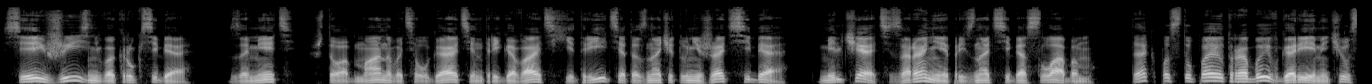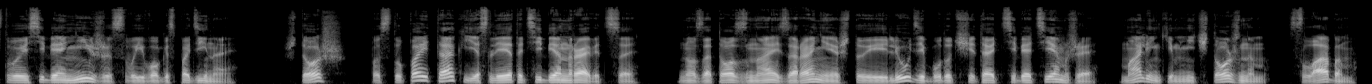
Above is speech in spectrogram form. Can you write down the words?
Сей жизнь вокруг себя. Заметь, что обманывать, лгать, интриговать, хитрить — это значит унижать себя, мельчать, заранее признать себя слабым. Так поступают рабы в гареме, чувствуя себя ниже своего господина. Что ж, поступай так, если это тебе нравится. Но зато знай заранее, что и люди будут считать тебя тем же, маленьким, ничтожным, слабым.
